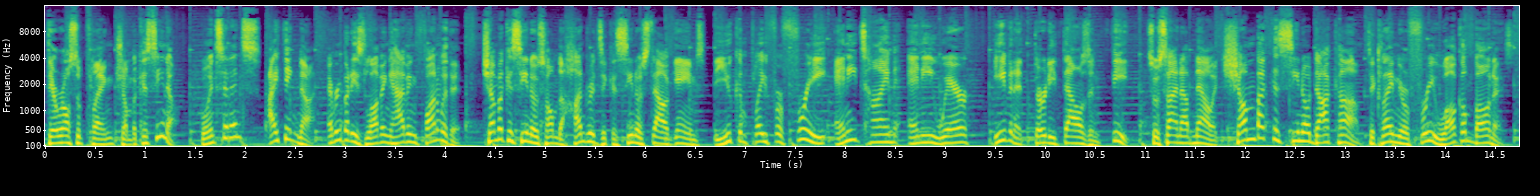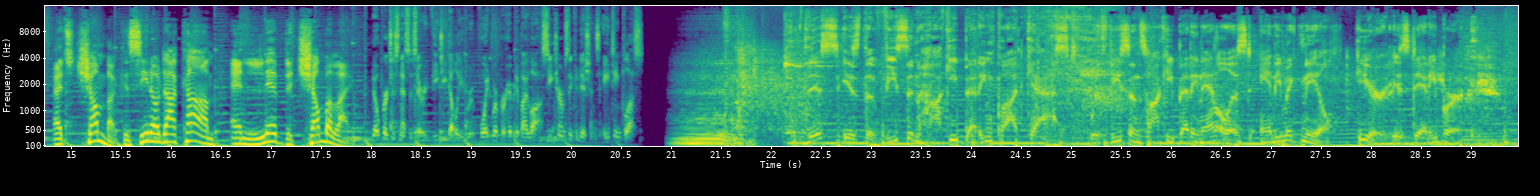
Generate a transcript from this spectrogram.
They were also playing Chumba Casino. Coincidence? I think not. Everybody's loving having fun with it. Chumba Casino is home to hundreds of casino style games that you can play for free anytime, anywhere, even at 30,000 feet. So sign up now at chumbacasino.com to claim your free welcome bonus. That's chumbacasino.com and live the Chumba life. No purchase necessary. VGW Group. Void were prohibited by law. See terms and conditions. 18 plus. This is the VSiN Hockey Betting Podcast with VSiN's hockey betting analyst Andy MacNeil. Here is Danny Burke.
